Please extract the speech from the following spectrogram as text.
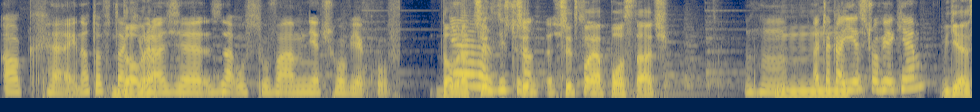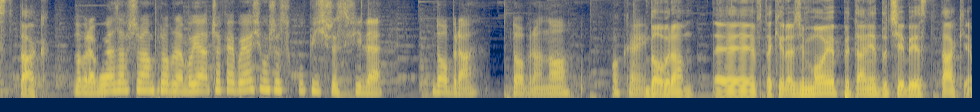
Okej, no to w takim Dobra. razie zausuwam nie człowieków. Dobra, Nie, czy, czy, czy twoja postać Mhm. Mm. A czekaj, jest człowiekiem? jest, tak. Dobra, bo ja zawsze mam problem, bo ja, czekaj, bo ja się muszę skupić przez chwilę. Dobra, dobra, no. Okej. Dobra, e, w takim razie moje pytanie do ciebie jest takie.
